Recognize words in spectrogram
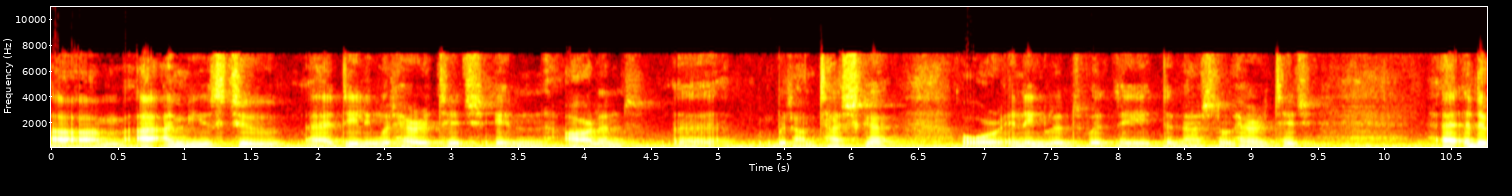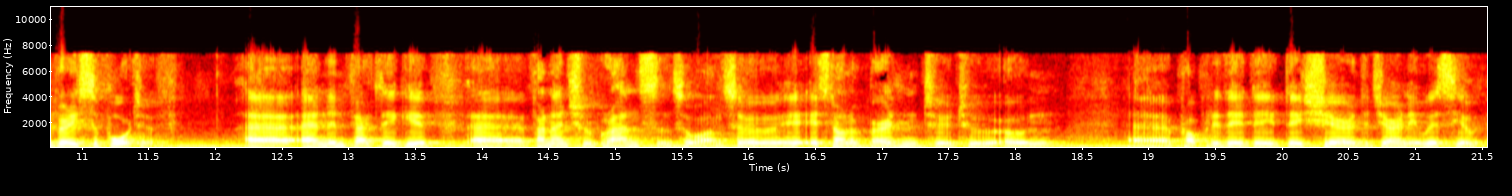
Um, I, am used to uh, dealing with heritage in Ireland uh, with An Taisce or in England with the, the National Heritage, uh, and they're very supportive. Uh, and in fact, they give uh, financial grants and so on. So it's not a burden to, to own uh, property. They, they, they share the journey with you.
